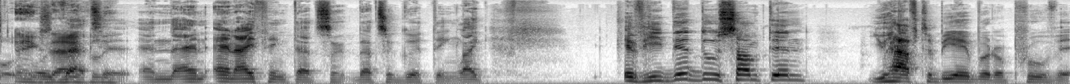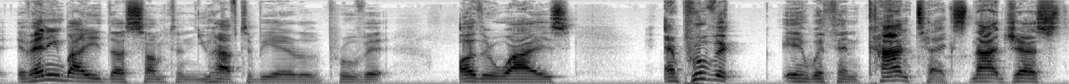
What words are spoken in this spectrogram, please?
Or- or That's Exactly. it. And and and I think that's a that's a good thing. Like if he did do something, you have to be able to prove it. If anybody does something, you have to be able to prove it. Otherwise, and prove it in within context, not just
